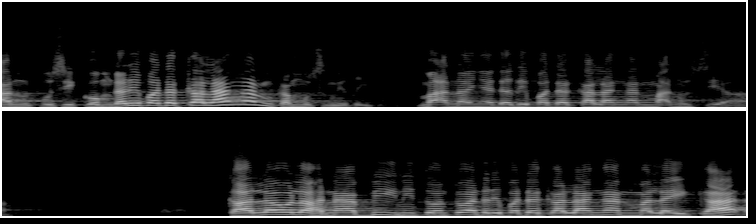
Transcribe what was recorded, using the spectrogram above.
anfusikum. Daripada kalangan kamu sendiri. Maknanya daripada kalangan manusia. Kalaulah Nabi ni tuan-tuan daripada kalangan malaikat.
